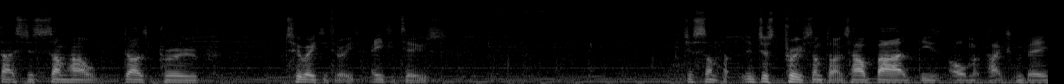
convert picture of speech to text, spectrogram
That's just somehow does prove 283s, 82s. Just some, it just proves sometimes how bad these ultimate packs can be.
